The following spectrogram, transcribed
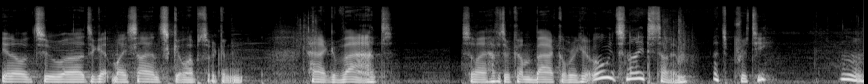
you know, to uh, to get my science skill up so I can hack that. So I have to come back over here. Oh, it's nighttime. That's pretty. Hmm.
